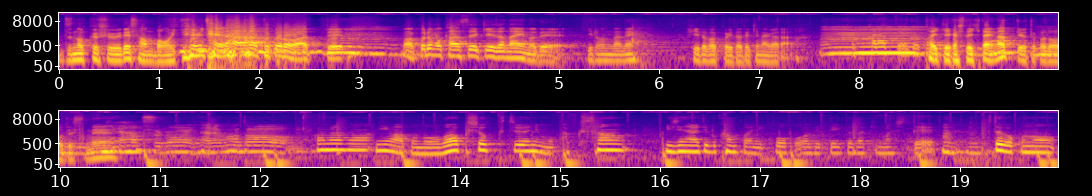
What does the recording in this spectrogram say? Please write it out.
う図の工夫で3番置いてるみたいなところはあってまあこれも完成形じゃないのでいろんなねフィードバックをいただきながら体系化していきたいなっていうところですね。いやすごい。なるほど。岡村さんにはこのワークショップ中にもたくさんリジェネラティブカンパニー候補を挙げていただきまして、うんうん、例えばこの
